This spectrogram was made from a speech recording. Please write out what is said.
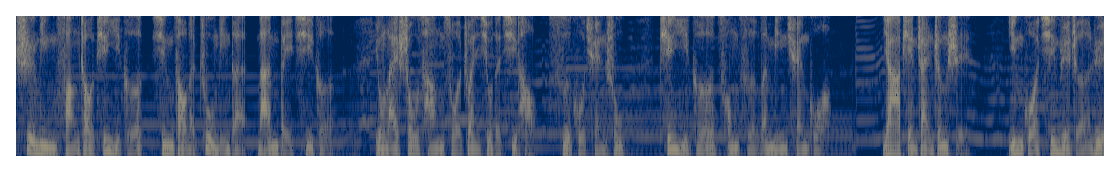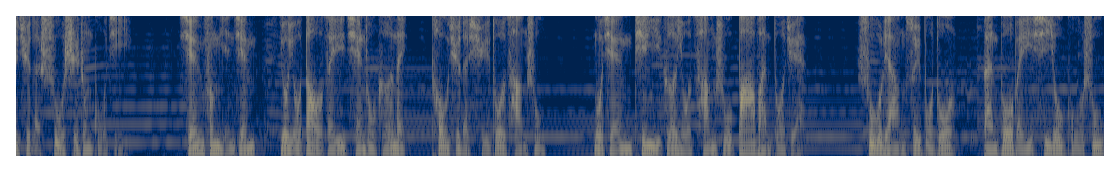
敕命仿照天意阁兴造了著名的南北七阁，用来收藏所撰修的七套四库全书。天意阁从此闻名全国。鸦片战争时，英国侵略者掠去了数十种古籍。咸丰年间，又有盗贼潜入阁内，偷去了许多藏书。目前，天意阁有藏书八万多卷，数量虽不多，但多为稀有古书，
